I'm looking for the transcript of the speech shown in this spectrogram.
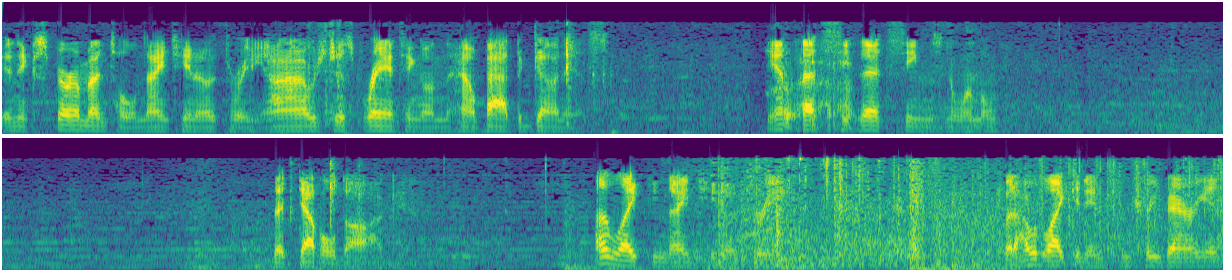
an experimental 1903, I was just ranting on how bad the gun is. Yep, that se that seems normal. The Devil Dog. I like the 1903 but I would like an infantry variant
